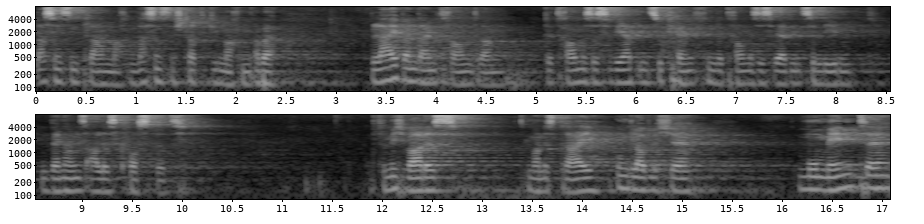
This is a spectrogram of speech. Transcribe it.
lass uns einen Plan machen, lass uns eine Strategie machen, aber bleib an deinem Traum dran. Der Traum ist es wert, ihn zu kämpfen, der Traum ist es wert, ihn zu leben, und wenn er uns alles kostet. Für mich war das, waren es drei unglaubliche Momente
